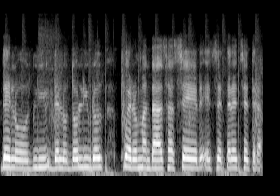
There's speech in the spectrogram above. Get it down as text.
de, los, de los dos libros fueron mandadas a hacer, etcétera, etcétera.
